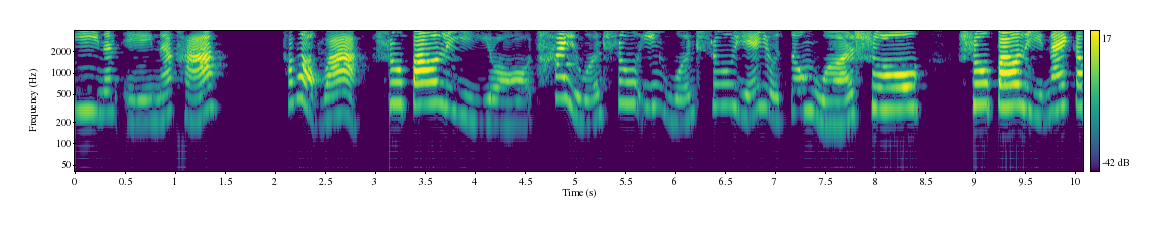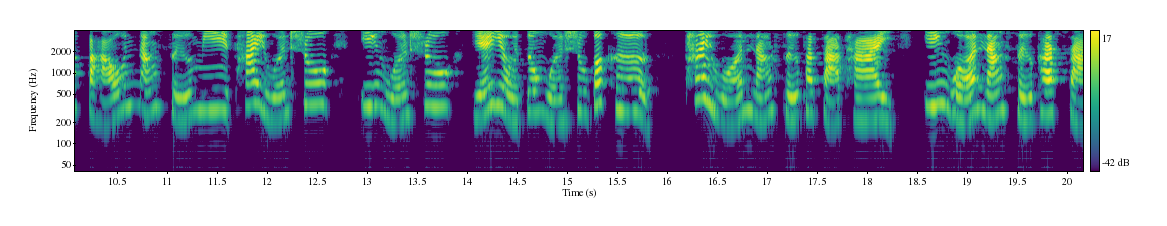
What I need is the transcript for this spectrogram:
อี้นั่นเองนะคะ เขาบอกว่า书包里有泰文书英文书也有中文书 书包里ในกระเป๋าหนังสือมีไต้หวนชู英文书也有中文书ก็คือ ไต้หวนหนังสือภาษาไทย 英文หนังสือภาษา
